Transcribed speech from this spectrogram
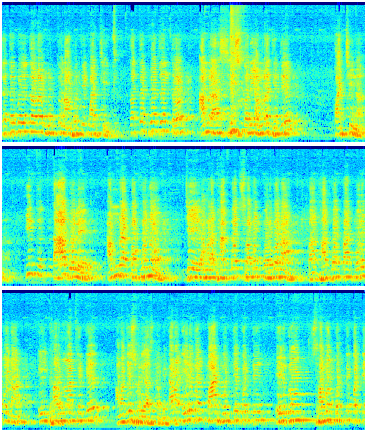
যত পর্যন্ত আমরা মুক্ত না হতে পারছি, তত পর্যন্ত আমরা সেই স্তরে আমরা যেতে পারছি না। কিন্তু তা বলে আমরা কখনো যে আমরা ভাগবত শ্রবণ করব না বা ভাগবত পাঠ করব না, এই ধারণা থেকে আমাদের সরে আসতে হবে। কারণ এরকম পাঠ করতে করতে, এরকম শ্রবণ করতে করতে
